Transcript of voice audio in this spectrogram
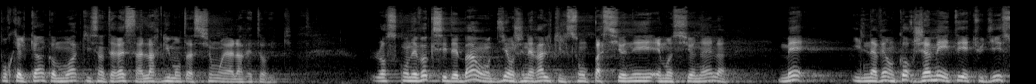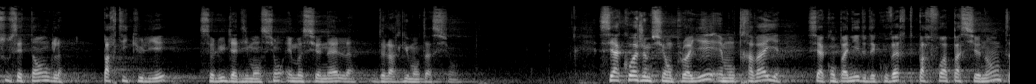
pour quelqu'un comme moi qui s'intéresse à l'argumentation et à la rhétorique. Lorsqu'on évoque ces débats, on dit en général qu'ils sont passionnés, émotionnels, mais ils n'avaient encore jamais été étudiés sous cet angle particulier, celui de la dimension émotionnelle de l'argumentation. C'est à quoi je me suis employé et mon travail s'est accompagné de découvertes parfois passionnantes.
